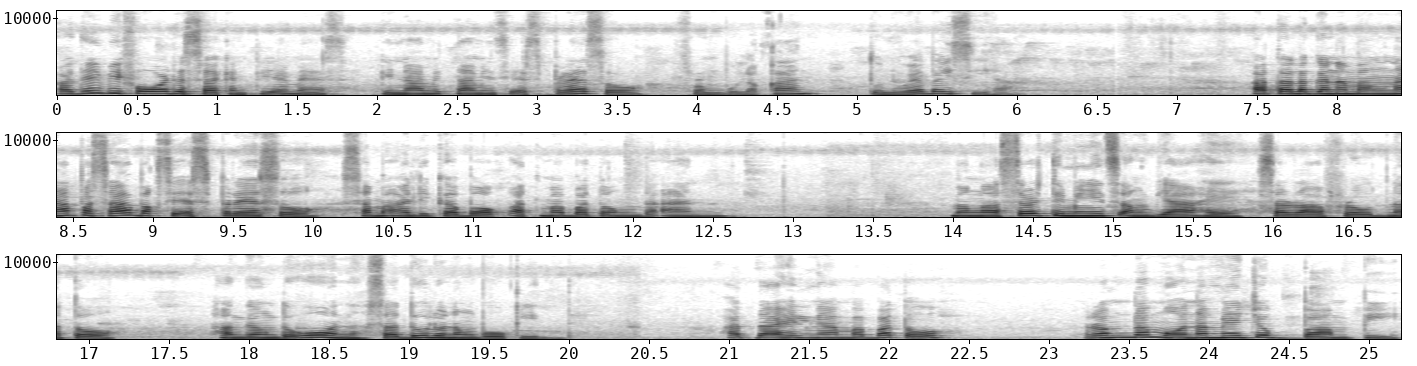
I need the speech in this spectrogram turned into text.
A day before the second PMS, ginamit namin si Espresso from Bulacan to Nueva Ecija. At talaga namang napasabak si Espresso sa maalikabok at mabatong daan. Mga 30 minutes ang biyahe sa rough road na to hanggang doon sa dulo ng bukid. At dahil nga mabato, ramdam mo na medyo bumpy.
